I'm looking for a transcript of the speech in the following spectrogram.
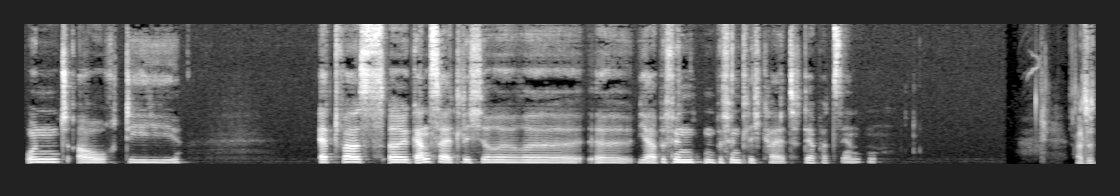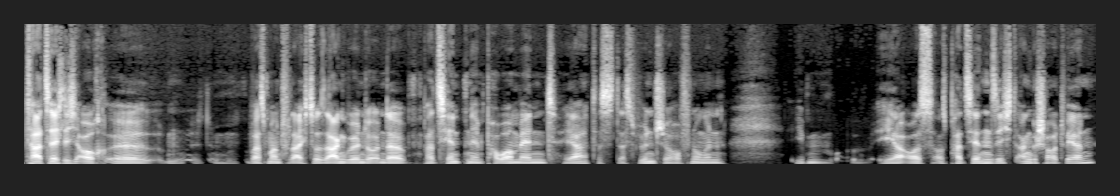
und auch die etwas äh, ganzheitlichere äh, ja, Befinden, Befindlichkeit der Patienten. Also tatsächlich auch, äh, was man vielleicht so sagen würde unter Patienten-Empowerment, ja, dass, dass Wünsche, Hoffnungen eben eher aus, aus Patientensicht angeschaut werden?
